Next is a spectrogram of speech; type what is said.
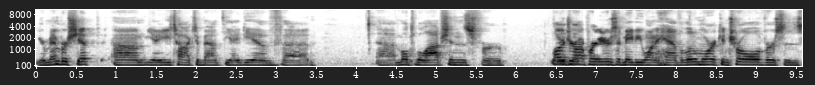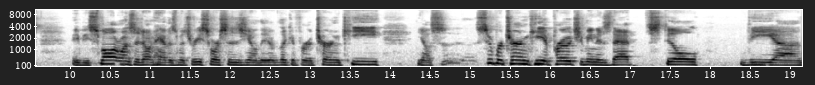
your membership. Um, you know, you talked about the idea of uh, uh, multiple options for larger operators that maybe want to have a little more control versus maybe smaller ones that don't have as much resources. You know, they're looking for a turnkey, you know, super turnkey approach. I mean, is that still the uh,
